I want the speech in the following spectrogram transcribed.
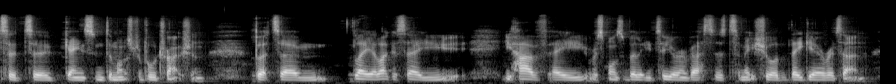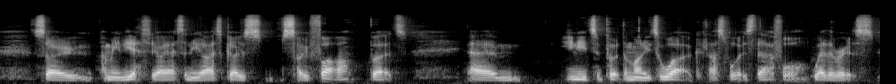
to to gain some demonstrable traction. But um, like, I say, you you have a responsibility to your investors to make sure that they get a return. So I mean, the SEIS and EIS goes so far, but um, you need to put the money to work. That's what it's there for. Whether it's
